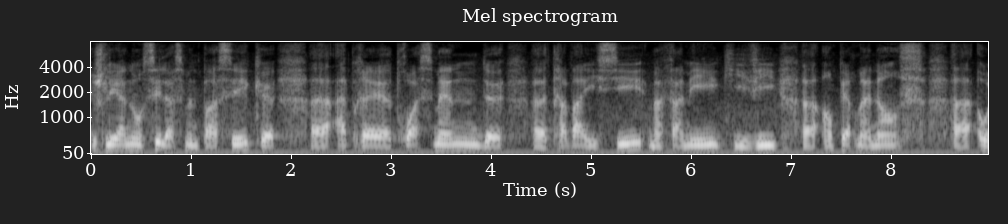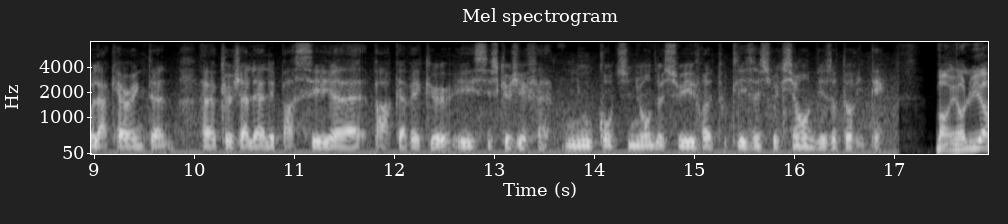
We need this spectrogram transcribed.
Je l'ai annoncé la semaine passée que euh, après trois semaines de euh, travail ici, ma famille qui vit euh, en permanence au lac Harrington, que j'allais aller passer parc avec eux et c'est ce que j'ai fait. Nous continuons de suivre toutes les instructions des autorités. Bon, et on lui a,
